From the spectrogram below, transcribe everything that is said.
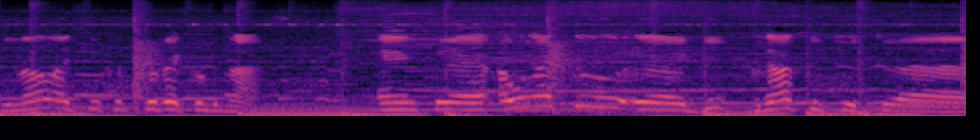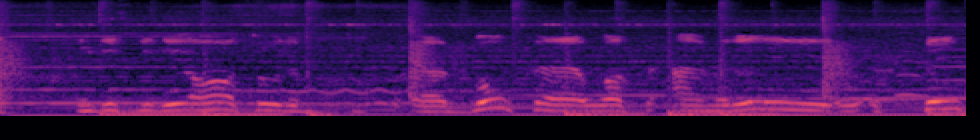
you know, like you have to recognize. And uh, I would like to uh, give gratitude uh, in this video to the uh, book. Uh, what I'm really think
